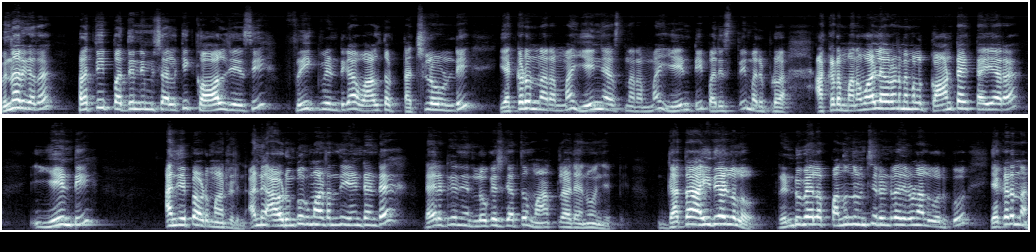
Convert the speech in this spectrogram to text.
విన్నారు కదా? ప్రతి పది నిమిషాలకి కాల్ చేసి ఫ్రీక్వెంట్గా వాళ్ళతో టచ్లో ఉండి ఎక్కడున్నారమ్మా? ఏం చేస్తున్నారమ్మా? ఏంటి పరిస్థితి? మరి ఇప్పుడు అక్కడ మన వాళ్ళు ఎవరైనా మిమ్మల్ని కాంటాక్ట్ అయ్యారా? ఏంటి? అని చెప్పి ఆవిడ మాట్లాడింది. అండ్ ఆవిడ ఇంకొక మాట అంది ఏంటంటే డైరెక్ట్గా నేను లోకేష్ గారితో మాట్లాడాను అని చెప్పి. గత ఐదేళ్ళలో రెండు వేల పంతొమ్మిది నుంచి రెండు వేల ఇరవై నాలుగు వరకు ఎక్కడన్నా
